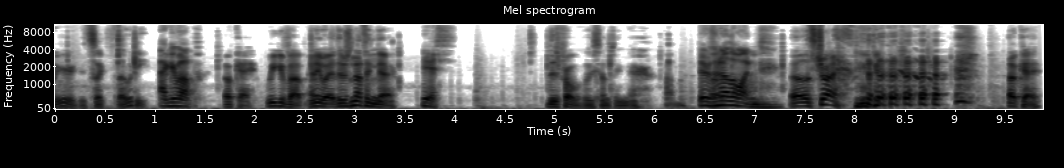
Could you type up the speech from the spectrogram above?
Weird. It's like floaty. I give up. Okay, we give up. Anyway, there's nothing there. Yes. There's probably something there. There's another one. Uh, let's try. okay.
